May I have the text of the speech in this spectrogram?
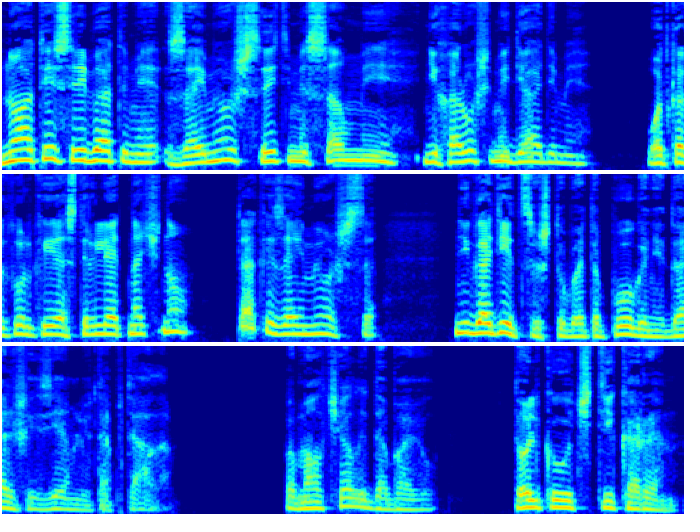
Ну а ты с ребятами займешься этими самыми нехорошими дядями. Вот как только я стрелять начну, так и займешься. Не годится, чтобы эта погонь дальше землю топтала. Помолчал и добавил. Только учти, Карен,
